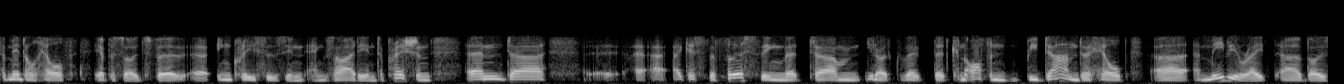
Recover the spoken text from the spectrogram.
for mental health episodes, for uh, increases in anxiety and depression, and uh, I, I, guess the first thing that um, you know that, that, can often be done to help uh, ameliorate uh, those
